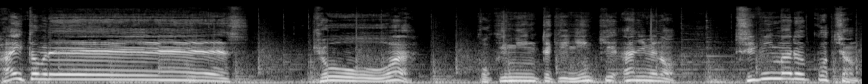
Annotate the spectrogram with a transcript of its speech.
はい、トムです。今日は国民的人気アニメのちびまる子ちゃん。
